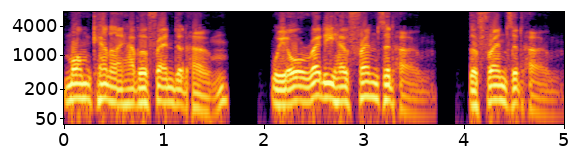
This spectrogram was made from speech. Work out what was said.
Mom can I have a friend at home? We already have friends at home. The friends at home.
